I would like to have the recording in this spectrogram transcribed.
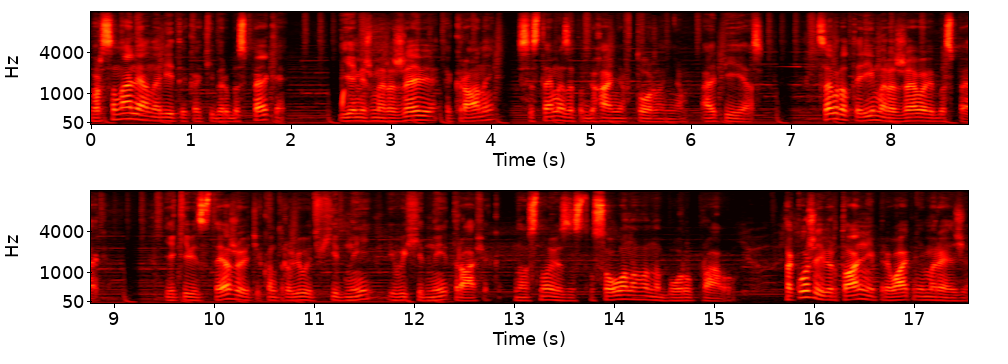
В арсеналі аналітика кібербезпеки є міжмережеві екрани системи запобігання вторгненням IPS. Це вратарі мережевої безпеки, які відстежують і контролюють вхідний і вихідний трафік на основі застосованого набору правил. Також є віртуальні приватні мережі,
